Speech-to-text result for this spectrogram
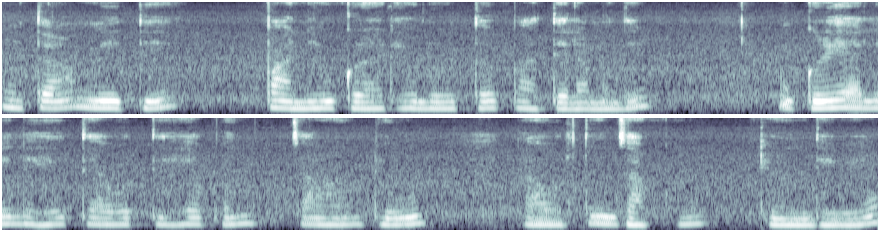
आता मी ते पाणी उकळा ठेवलं होतं पातेल्यामध्ये. उकळी आलेली आहे त्यावरती हे आपण चाळण ठेवून त्यावरती झाकून ठेवून देऊया.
